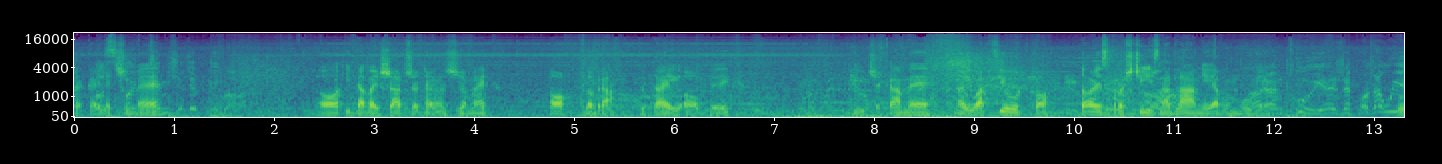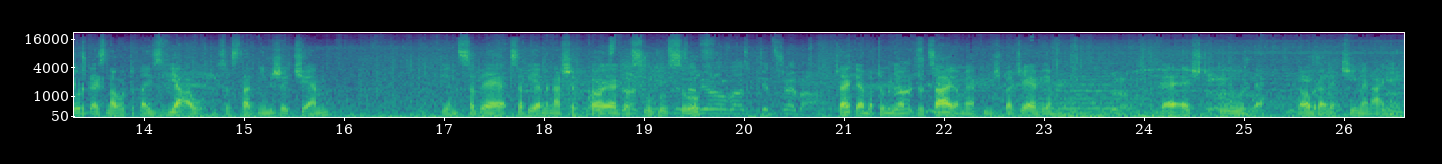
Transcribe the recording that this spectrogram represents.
Czekaj, lecimy. O, i dawaj szarżę teraz, ziomek. O, dobra, tutaj, o, pyk. I uciekamy. No i łatwiutko. To jest prościzna dla mnie, ja wam mówię. Kurde, znowu tutaj zwiał z ostatnim życiem. Więc sobie zabijemy na szybko jego sługusów. Czekaj, bo tu mnie odrzucają jakimś badziewiem. Weź kurde. Dobra, lecimy na nich.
